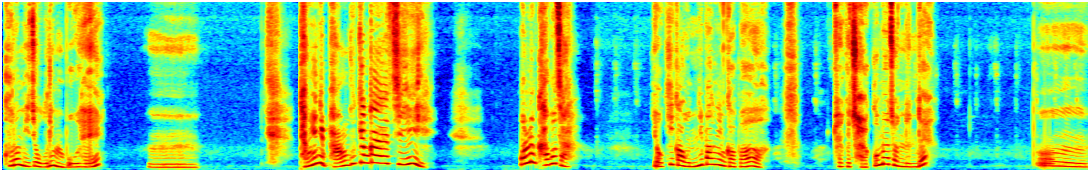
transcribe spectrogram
그럼 이제 우린 뭐 해? 음, 당연히 방 구경 가야지. 얼른 가보자. 여기가 언니 방인가 봐. 되게 잘 꾸며졌는데? 어.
